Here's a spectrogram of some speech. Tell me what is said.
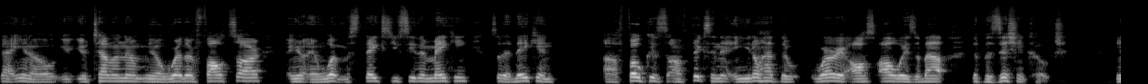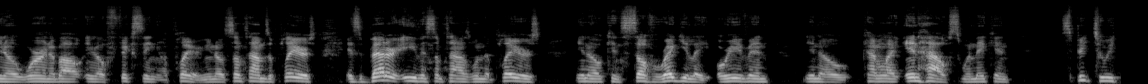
that you know you're telling them you know where their faults are and, you know, and what mistakes you see them making so that they can uh, focus on fixing it, and you don't have to worry always about the position coach. You know, worrying about you know fixing a player. You know, sometimes the players it's better even sometimes when the players you know can self regulate or even you know kind of like in house when they can speak to e-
